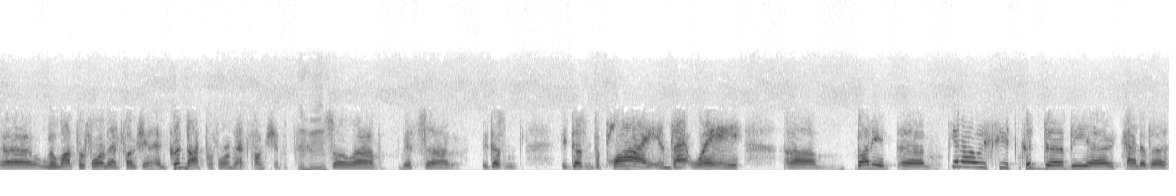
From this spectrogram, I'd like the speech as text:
uh, will not perform that function and could not perform that function. Mm-hmm. So uh, it's uh, it doesn't it doesn't apply in that way. Um, but it uh, you know it it could uh, be a kind of a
